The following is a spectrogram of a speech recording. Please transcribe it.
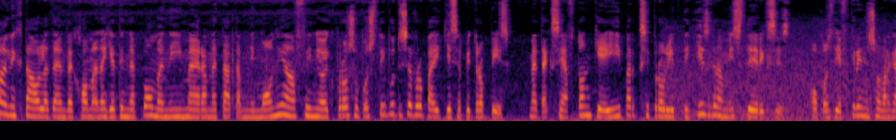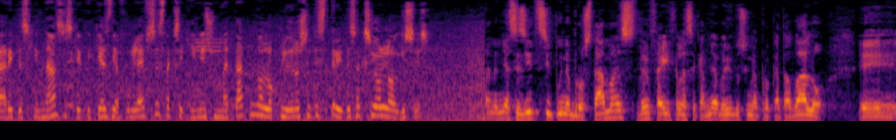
Ανοιχτά όλα τα ενδεχόμενα για την επόμενη ημέρα μετά τα μνημόνια αφήνει ο εκπρόσωπος τύπου της Ευρωπαϊκής Επιτροπής. Μεταξύ αυτών και η ύπαρξη προληπτικής γραμμής στήριξης. Όπως διευκρίνησε ο Μαργαρίτης Χινάς, οι σχετικές διαβουλεύσεις θα ξεκινήσουν μετά την ολοκλήρωση της τρίτης αξιολόγησης. Θα είναι μια συζήτηση που είναι μπροστά μας. Δεν θα ήθελα σε καμιά περίπτωση να προκαταβάλω ε, ε,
